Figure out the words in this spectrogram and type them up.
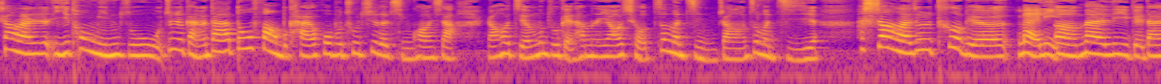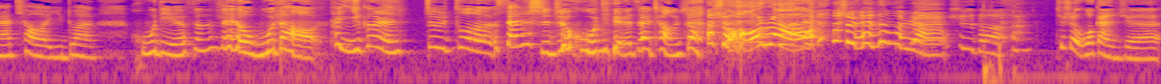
就是上来是一通民族舞，就是感觉大家都放不开、豁不出去的情况下，然后节目组给他们的要求这么紧张、这么急，他上来就是特别卖力，嗯，卖力给大家跳了一段蝴蝶纷飞的舞蹈，他一个人就是做了三十只蝴蝶在场上。他手好软哦，他手原来那么软。是的，就是我感觉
